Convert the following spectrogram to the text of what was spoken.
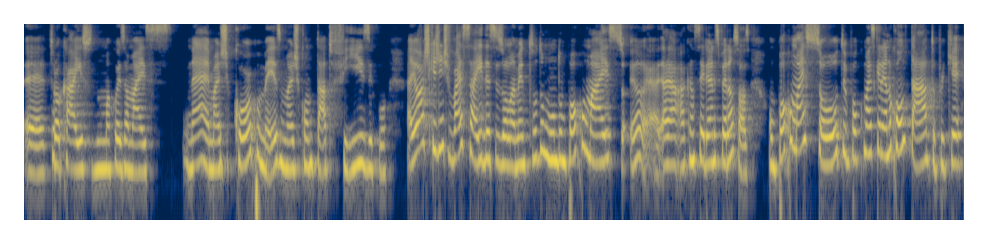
é, trocar isso numa coisa mais né, mais de corpo mesmo, mais de contato físico. Aí eu acho que a gente vai sair desse isolamento todo mundo um pouco mais, eu, a, a canceriana esperançosa, um pouco mais solto e um pouco mais querendo contato, porque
